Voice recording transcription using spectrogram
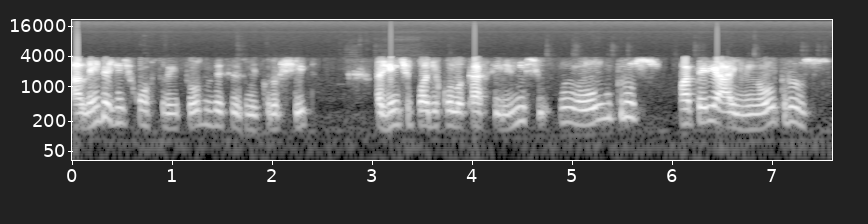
além da gente construir todos esses microchips, a gente pode colocar silício em outros materiais, em outros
